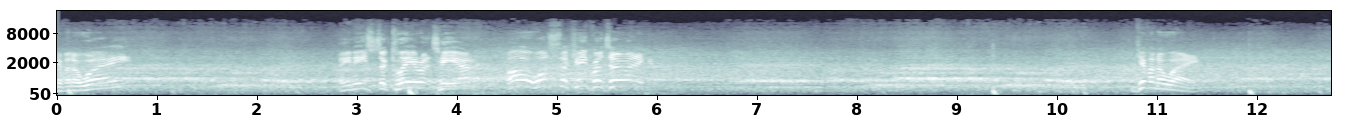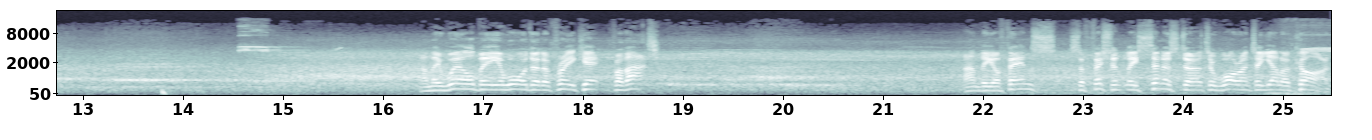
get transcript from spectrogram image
Given away. He needs to clear it here. Oh, what's the keeper doing? Given away. And they will be awarded a free kick for that. And the offence sufficiently sinister to warrant a yellow card.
